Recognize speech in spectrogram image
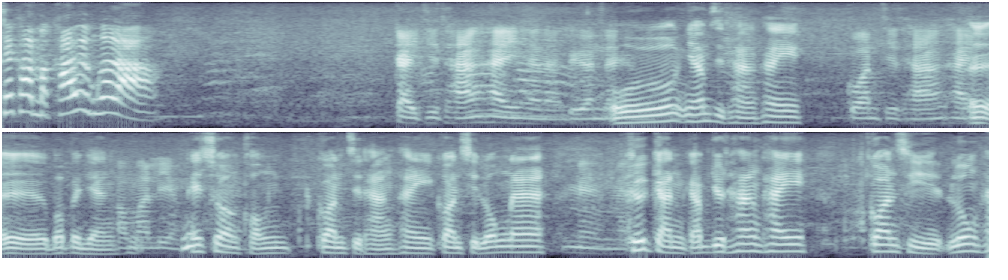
จะขับมาค้าเป็นเมื่อล่ะไก่จีทางให้หั่นน่ะเดือนใดโอ้ย้ำสิทางให้ก่อนจีทางให้ เออเออบ่เป็นหยังเอามาเลี้ยง ในช่วงของก่อนสิทางให้ก่อนสิลงหน้า แม่นๆคือกันกับอยู่ทางไทยก่อนสิลงไฮ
